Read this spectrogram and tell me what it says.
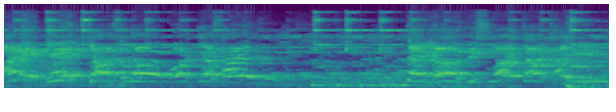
आणि ते जास्त कोणती असेल तर या विश्वाच्या खाली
